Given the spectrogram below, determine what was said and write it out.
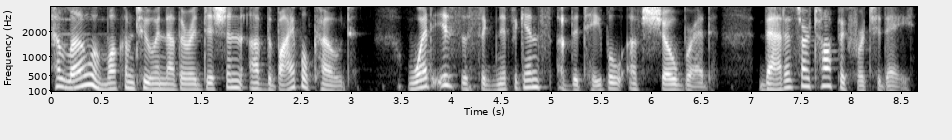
Hello, and welcome to another edition of the Bible Code. What is the significance of the table of showbread? That is our topic for today.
